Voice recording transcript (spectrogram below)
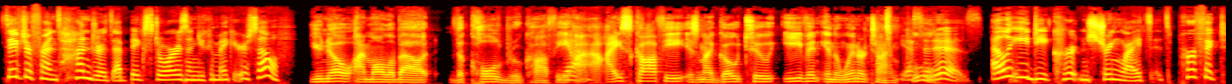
Saved your friends hundreds at big stores, and you can make it yourself. You know, I'm all about the cold brew coffee. Yeah. I- iced coffee is my go to even in the wintertime. Yes, Ooh. it is. LED curtain string lights. It's perfect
